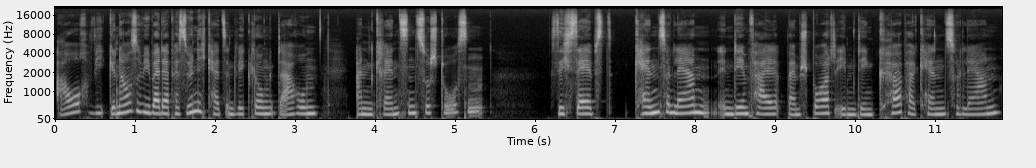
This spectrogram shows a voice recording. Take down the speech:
auch, wie, genauso wie bei der Persönlichkeitsentwicklung, darum, an Grenzen zu stoßen, sich selbst kennenzulernen, in dem Fall beim Sport eben den Körper kennenzulernen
